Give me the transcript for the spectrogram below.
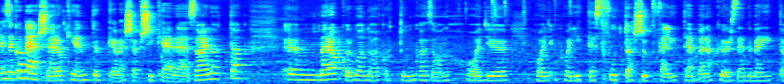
Ezek a vásárok ilyen több-kevesebb sikerrel zajlottak, már akkor gondolkodtunk azon, hogy, hogy, hogy itt ezt futtassuk fel itt ebben a körzetben, itt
